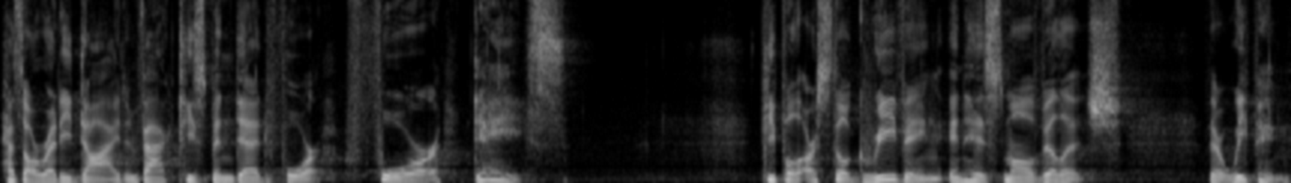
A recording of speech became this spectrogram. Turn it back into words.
has already died. In fact, he's been dead for four days. People are still grieving in his small village, they're weeping.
